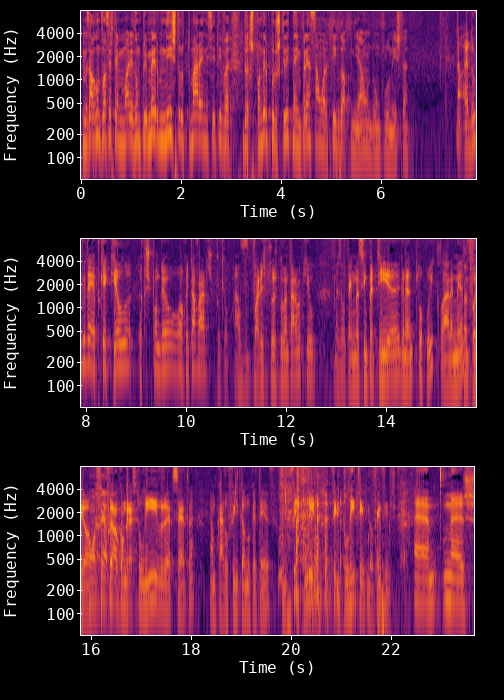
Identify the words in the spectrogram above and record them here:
Mas algum de vocês tem memória de um primeiro-ministro tomar a iniciativa de responder por escrito na imprensa a um artigo de opinião de um colunista? Não, a dúvida é porque é que ele respondeu ao Rui Tavares, porque há várias pessoas que levantaram aquilo. Mas ele tem uma simpatia grande pelo Rui, claramente. Portanto, foi, ao, foi ao Congresso do Livro, etc. É um bocado o filho que ele nunca teve. Filho, filho, político, filho político, ele tem filhos. Uh, mas,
